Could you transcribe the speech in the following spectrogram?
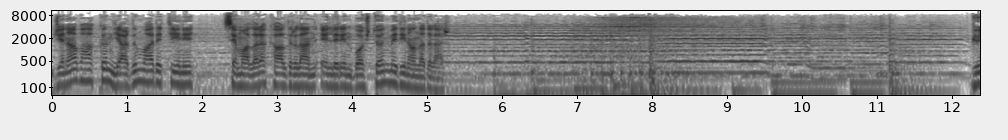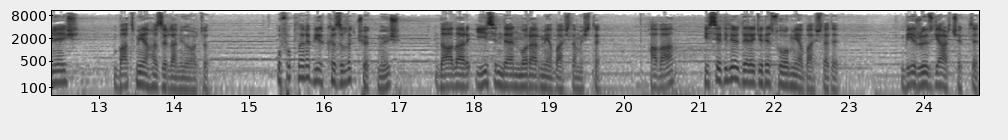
Cenab-ı Hakk'ın yardım vaat ettiğini, semalara kaldırılan ellerin boş dönmediğini anladılar. Güneş batmaya hazırlanıyordu. Ufuklara bir kızılık çökmüş, dağlar iyisinden morarmaya başlamıştı. Hava hissedilir derecede soğumaya başladı. Bir rüzgar çıktı.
